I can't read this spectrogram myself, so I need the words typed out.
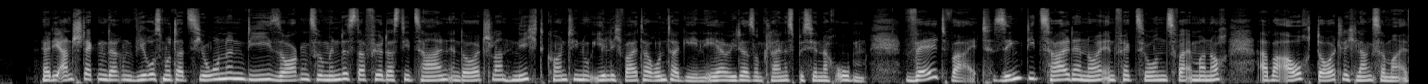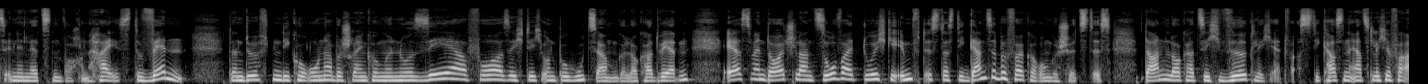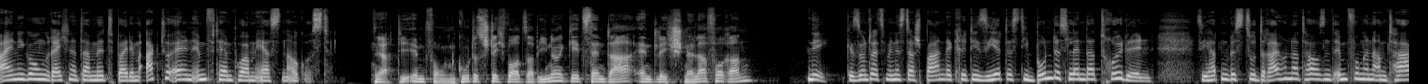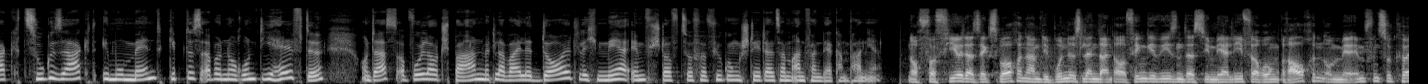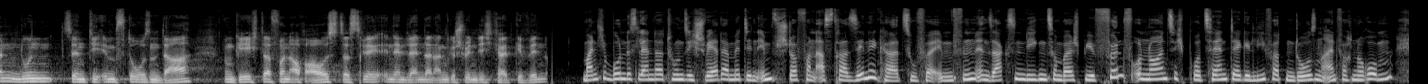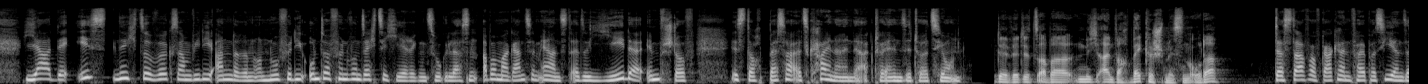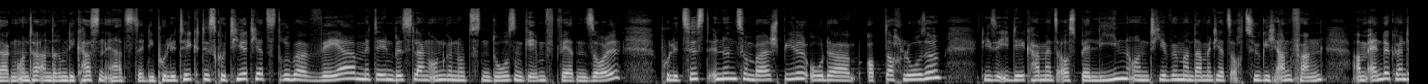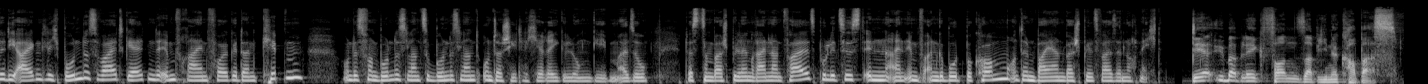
Ja, die ansteckenderen Virusmutationen, die sorgen zumindest dafür, dass die Zahlen in Deutschland nicht kontinuierlich weiter runtergehen, eher wieder so ein kleines bisschen nach oben. Weltweit sinkt die Zahl der Neuinfektionen zwar immer noch, aber auch deutlich langsamer als in den letzten Wochen. Heißt, wenn, dann dürften die Corona-Beschränkungen nur sehr vorsichtig und behutsam gelockert werden. Erst wenn Deutschland so weit durchgeimpft ist, dass die ganze Bevölkerung geschützt ist, dann lockert sich wirklich etwas. Die Kassenärztliche Vereinigung rechnet damit bei dem aktuellen Impf Impftempo am 1. August. Ja, die Impfung. Gutes Stichwort, Sabine. Geht's denn da endlich schneller voran? Nee, Gesundheitsminister Spahn, der kritisiert, dass die Bundesländer trödeln. Sie hatten bis zu 300.000 Impfungen am Tag zugesagt. Im Moment gibt es aber nur rund die Hälfte. Und das, obwohl laut Spahn mittlerweile deutlich mehr Impfstoff zur Verfügung steht als am Anfang der Kampagne. Noch vor vier oder sechs Wochen haben die Bundesländer darauf hingewiesen, dass sie mehr Lieferungen brauchen, um mehr impfen zu können. Nun sind die Impfdosen da. Nun gehe ich davon auch aus, dass wir in den Ländern an Geschwindigkeit gewinnen. Manche Bundesländer tun sich schwer damit, den Impfstoff von AstraZeneca zu verimpfen. In Sachsen liegen zum Beispiel 95 Prozent der gelieferten Dosen einfach nur rum. Ja, der ist nicht so wirksam wie die anderen und nur für die unter 65-Jährigen zugelassen. Aber mal ganz im Ernst, also jeder Impfstoff ist doch besser als keiner in der aktuellen Situation. Der wird jetzt aber nicht einfach weggeschmissen, oder? Das darf auf gar keinen Fall passieren, sagen unter anderem die Kassenärzte. Die Politik diskutiert jetzt drüber, wer mit den bislang ungenutzten Dosen geimpft werden soll. PolizistInnen zum Beispiel oder Obdachlose. Diese Idee kam jetzt aus Berlin und hier will man damit jetzt auch zügig anfangen. Am Ende könnte die eigentlich bundesweit geltende Impfreihenfolge dann kippen und es von Bundesland zu Bundesland unterschiedliche Regelungen geben. Also, dass zum Beispiel in Rheinland-Pfalz PolizistInnen ein Impfangebot bekommen und in Bayern beispielsweise noch nicht. Der Überblick von Sabine Koppers.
